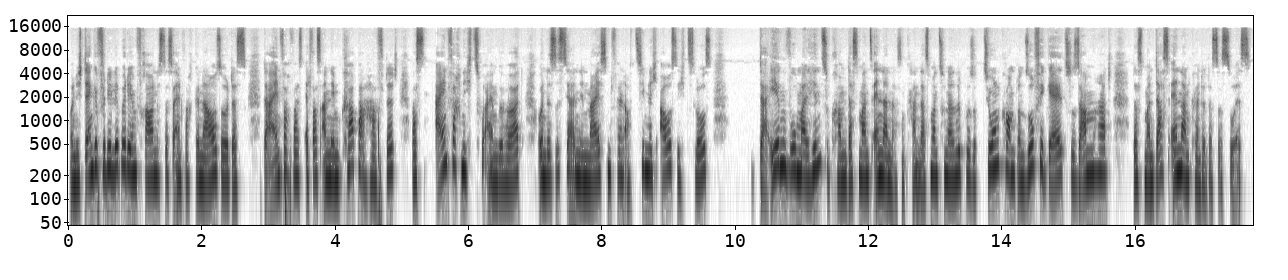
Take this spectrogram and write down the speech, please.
Und ich denke, für die Lipödem-Frauen ist das einfach genauso, dass da einfach was etwas an dem Körper haftet, was einfach nicht zu einem gehört. Und es ist ja in den meisten Fällen auch ziemlich aussichtslos, da irgendwo mal hinzukommen, dass man es ändern lassen kann, dass man zu einer Liposuktion kommt und so viel Geld zusammen hat, dass man das ändern könnte, dass das so ist.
